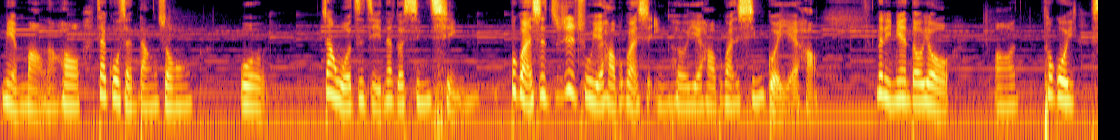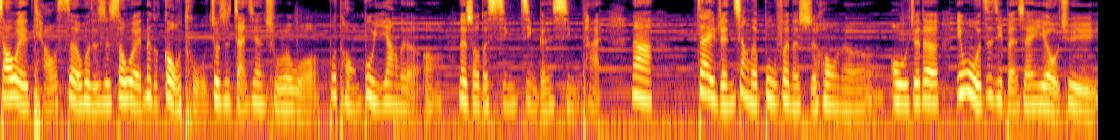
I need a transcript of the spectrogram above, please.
面貌。然后在过程当中，我让我自己那个心情，不管是日出也好，不管是银河也好，不管是星轨也好，那里面都有，呃。透过稍微调色，或者是稍微那个构图，就是展现出了我不同不一样的哦，那时候的心境跟心态。那在人像的部分的时候呢，哦，我觉得因为我自己本身也有去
